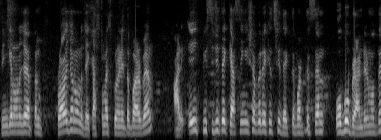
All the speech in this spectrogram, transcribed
সিঙ্গেল অনুযায়ী আপনার প্রয়োজন অনুযায়ী কাস্টমাইজ করে নিতে পারবেন। আর এই পিসিটিতে ক্যাসিং হিসাবে রেখেছি দেখতে পারতেছেন ওবো ব্র্যান্ডের মধ্যে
